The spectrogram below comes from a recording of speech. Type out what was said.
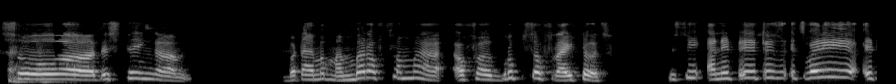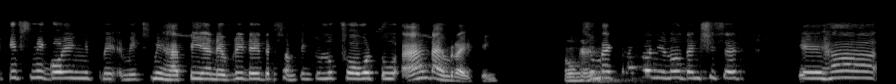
So uh, this thing, um, but I'm a member of some, uh, of uh, groups of writers you see and it, it is it's very it keeps me going it ma- makes me happy and every day there's something to look forward to and i'm writing Okay. so my cousin you know then she said Eh, ha,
